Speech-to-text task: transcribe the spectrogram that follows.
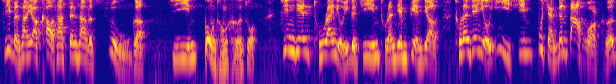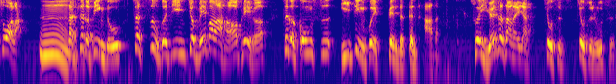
基本上要靠它身上的四五个基因共同合作。今天突然有一个基因突然间变掉了，突然间有异心不想跟大伙儿合作了，嗯，那这个病毒这四五个基因就没办法好好配合，这个公司一定会变得更差的。所以原则上来讲就是就是如此。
